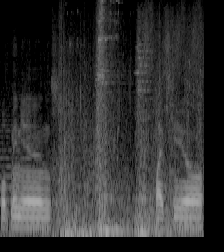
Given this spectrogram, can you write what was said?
Pulled minions. Life steal.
